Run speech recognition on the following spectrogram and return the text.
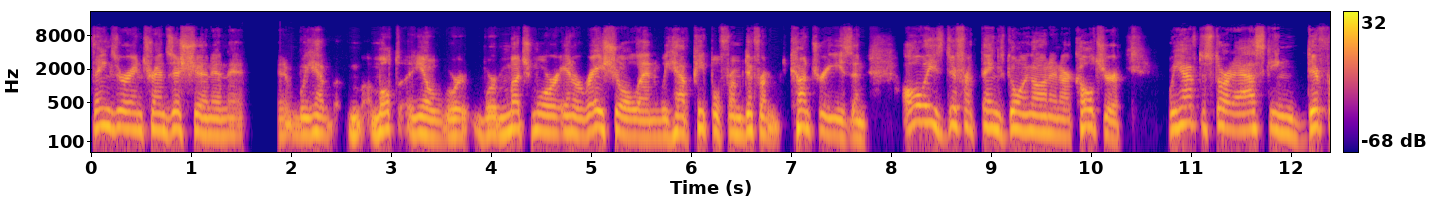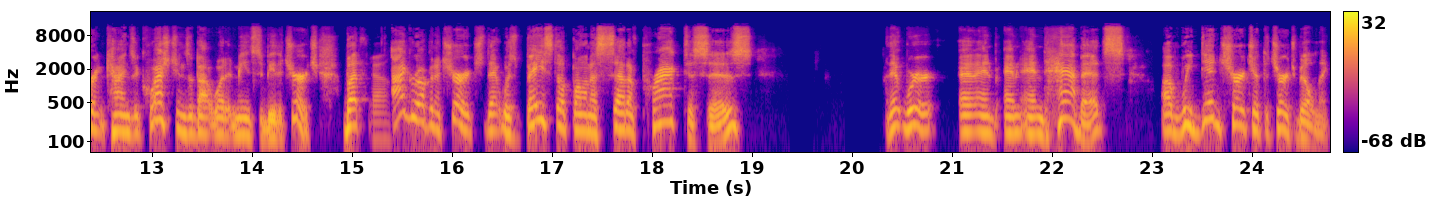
things are in transition and, and we have multi, you know we're we're much more interracial and we have people from different countries and all these different things going on in our culture we have to start asking different kinds of questions about what it means to be the church but yeah. i grew up in a church that was based upon a set of practices that were and and and habits of we did church at the church building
